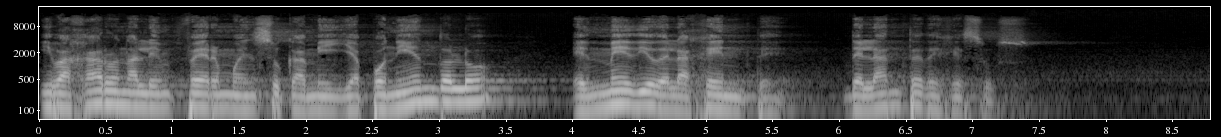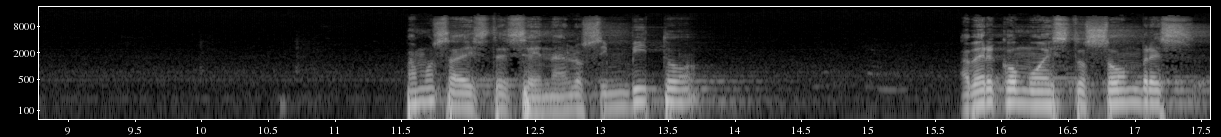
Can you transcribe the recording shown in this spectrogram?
y bajaron al enfermo en su camilla, poniéndolo en medio de la gente, delante de Jesús. Vamos a esta escena. Los invito a ver cómo estos hombres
